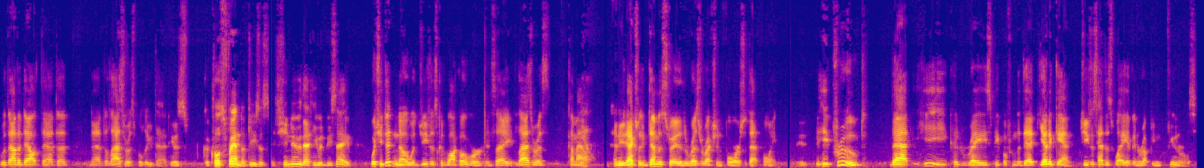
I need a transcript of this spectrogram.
without a doubt that uh, that Lazarus believed that. He was a close friend of Jesus. She knew that he would be saved. What she didn't know was Jesus could walk over and say, Lazarus, come out. Yeah. And he actually demonstrated the resurrection for us at that point. He proved that he could raise people from the dead yet again. Jesus had this way of interrupting funerals,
